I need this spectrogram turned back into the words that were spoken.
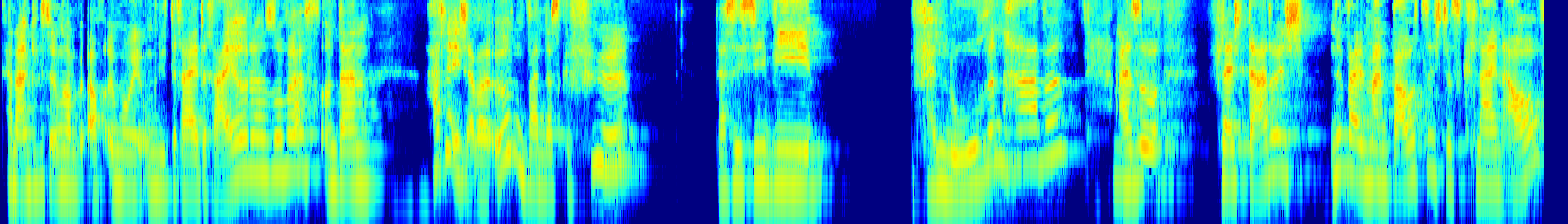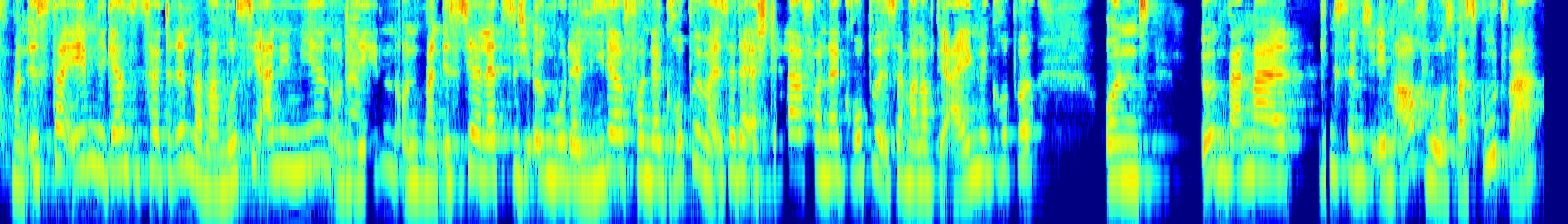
keine Ahnung, ging es irgendwann auch irgendwie um die 3, 3 oder sowas und dann hatte ich aber irgendwann das Gefühl, dass ich sie wie verloren habe. Mhm. Also vielleicht dadurch, ne, weil man baut sich das klein auf, man ist da eben die ganze Zeit drin, weil man muss sie animieren und ja. reden und man ist ja letztlich irgendwo der Leader von der Gruppe, man ist ja der Ersteller von der Gruppe, ist ja immer noch die eigene Gruppe und irgendwann mal ging es nämlich eben auch los, was gut war,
